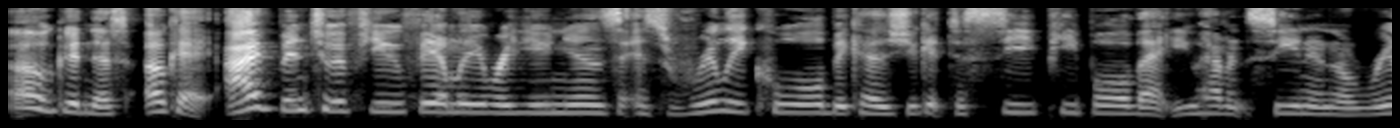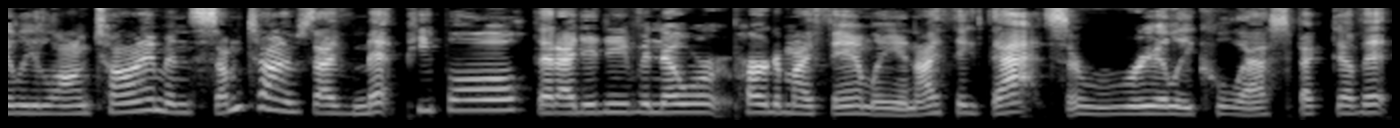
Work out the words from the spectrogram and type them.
Oh, goodness. Okay. I've been to a few family reunions. It's really cool because you get to see people that you haven't seen in a really long time. And sometimes I've met people that I didn't even know were part of my family. And I think that's a really cool aspect of it.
